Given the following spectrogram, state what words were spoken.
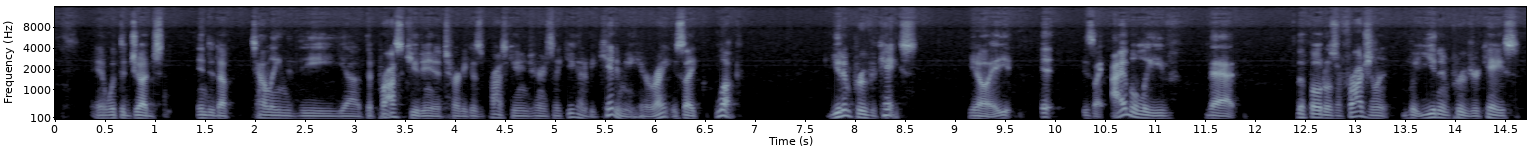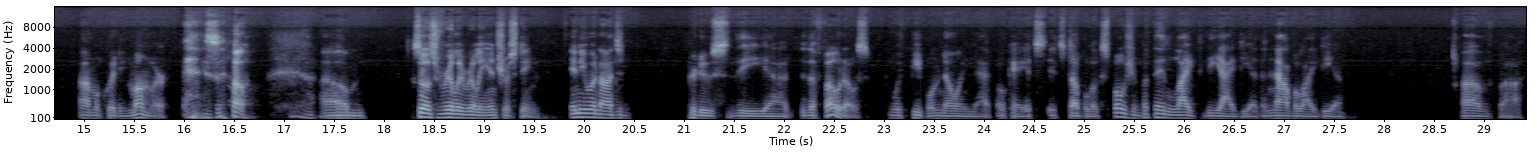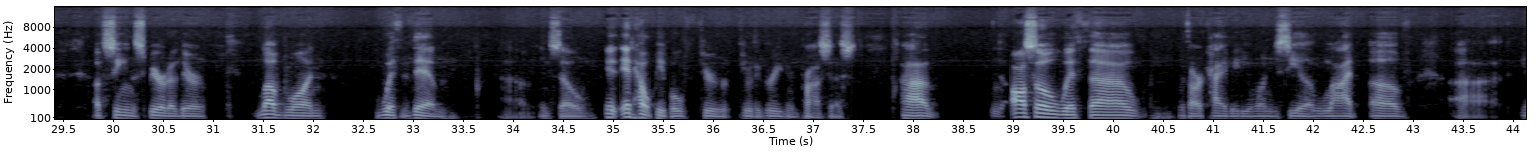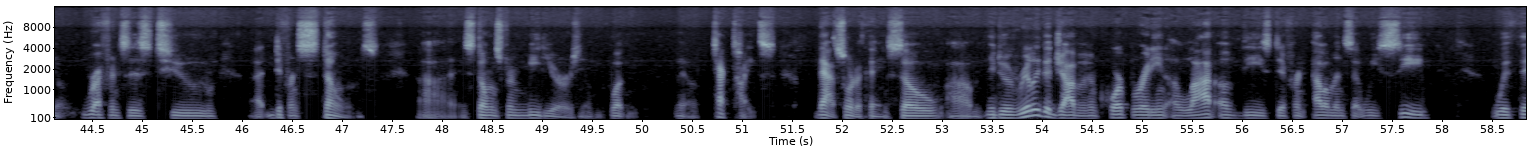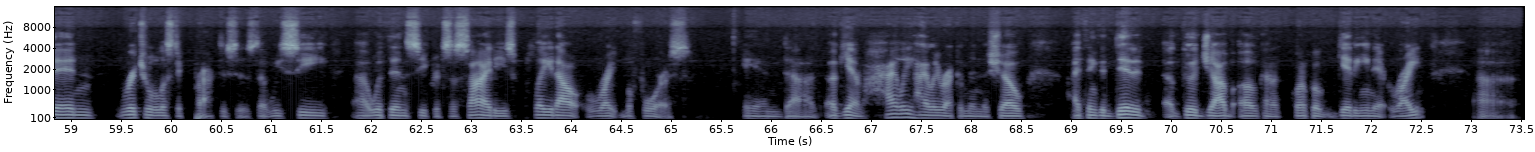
and what the judge ended up telling the uh, the prosecuting attorney, because the prosecuting attorney is like, "You got to be kidding me here, right?" He's like, "Look, you didn't prove your case. You know, it, it, it's like I believe that the photos are fraudulent, but you didn't prove your case. I'm acquitting Mumler." so, um, so it's really really interesting. And he went on to produce the uh, the photos with people knowing that okay, it's it's double exposure, but they liked the idea, the novel idea of uh, of seeing the spirit of their loved one with them, uh, and so it, it helped people through through the grieving process. Uh, also, with uh, with Archive eighty one, you see a lot of uh, you know references to uh, different stones, uh, stones from meteors. You know what you know, tektites, that sort of thing. So um, they do a really good job of incorporating a lot of these different elements that we see within ritualistic practices that we see uh, within secret societies played out right before us. And uh, again, highly, highly recommend the show. I think it did a good job of kind of quote unquote getting it right uh,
